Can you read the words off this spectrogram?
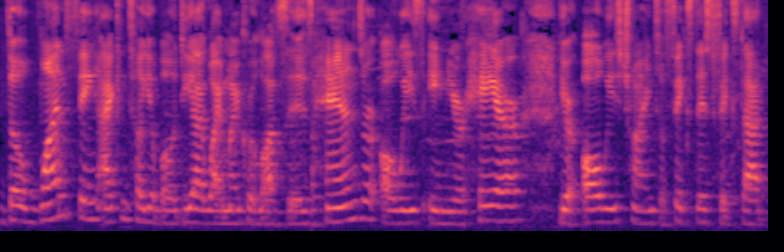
The one thing I can tell you about DIY micro locs is hands are always in your hair. You're always trying to fix this, fix that,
